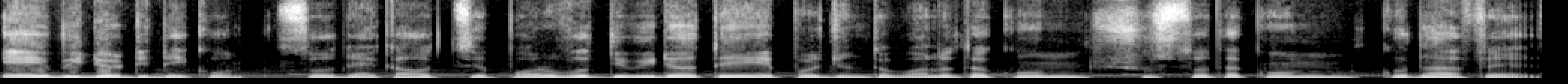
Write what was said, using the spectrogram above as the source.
এই ভিডিওটি দেখুন। সো দেখা হচ্ছে পরবর্তী ভিডিওতে। এ পর্যন্ত ভালো থাকুন, সুস্থ থাকুন, খুদা হাফেজ।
